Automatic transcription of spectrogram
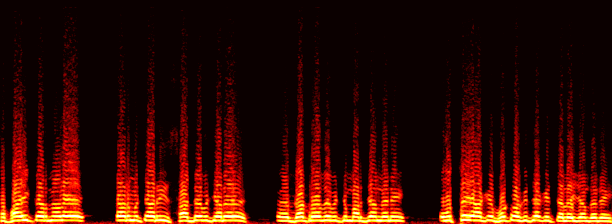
ਸਫ਼ਾਈ ਕਰਨ ਵਾਲੇ ਕਰਮਚਾਰੀ ਸਾਡੇ ਵਿਚਾਰੇ ਗਟਰਾਂ ਦੇ ਵਿੱਚ ਮਰ ਜਾਂਦੇ ਨੇ। ਉੱਥੇ ਆ ਕੇ ਫੋਟੋ ਖਿਚਾ ਕੇ ਚਲੇ ਜਾਂਦੇ ਨੇ।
